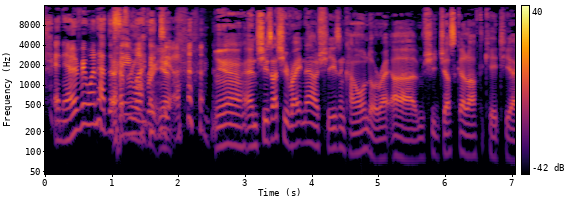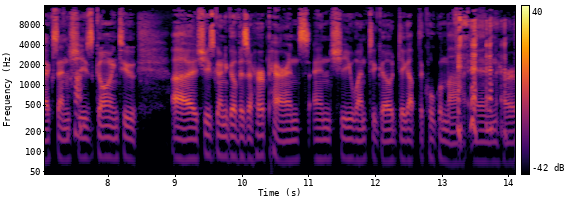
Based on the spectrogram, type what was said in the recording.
and everyone had the everyone same bring, idea. Yeah. yeah. and she's actually right now she's in Gangwon-do. Right, um, she just got off the KTX and huh. she's going to uh, she's going to go visit her parents, and she went to go dig up the koguma in her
